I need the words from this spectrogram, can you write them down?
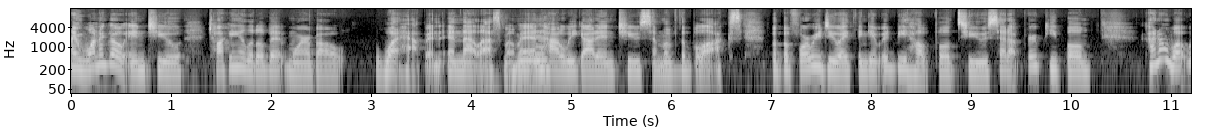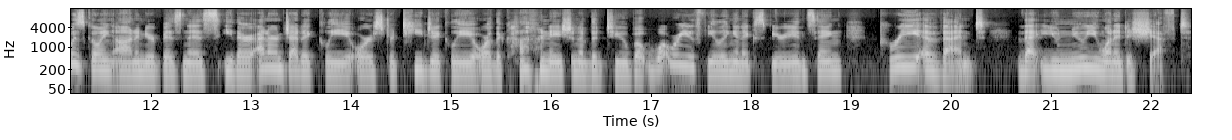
I want to go into talking a little bit more about what happened in that last moment and how we got into some of the blocks. But before we do, I think it would be helpful to set up for people kind of what was going on in your business, either energetically or strategically, or the combination of the two. But what were you feeling and experiencing pre event that you knew you wanted to shift?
